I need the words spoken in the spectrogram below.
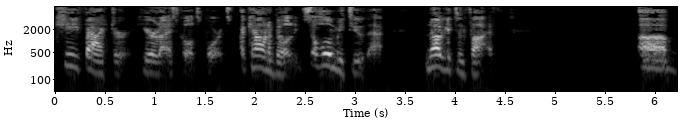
key factor here at Ice Cold Sports. Accountability. So hold me to that. Nuggets in five. Um,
